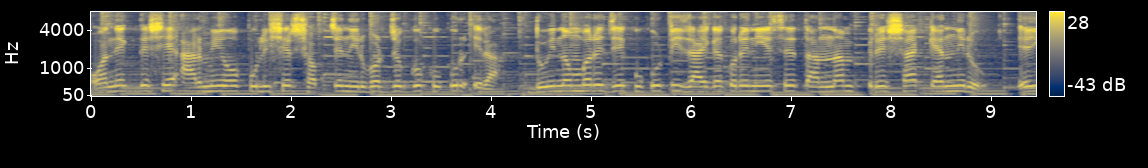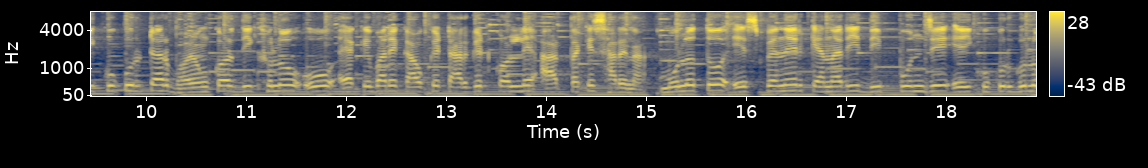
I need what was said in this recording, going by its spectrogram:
অনেক দেশে আর্মি ও পুলিশের সবচেয়ে নির্ভরযোগ্য কুকুর এরা। দুই নম্বরে যে কুকুরটি জায়গা করে নিয়েছে তার নাম প্রেশা ক্যান্নিরো। এই কুকুরটার ভয়ঙ্কর দিক হলো ও একেবারে কাউকে টার্গেট করলে আর তাকে ছাড়ে না। মূলত স্পেনের ক্যানারি দ্বীপপুঞ্জে এই কুকুরগুলো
